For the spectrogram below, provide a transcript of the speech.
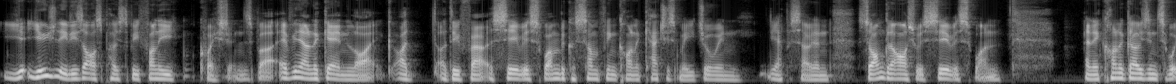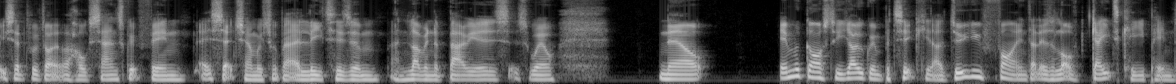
usually these are supposed to be funny questions, but every now and again, like I, I do throw out a serious one because something kind of catches me during the episode, and so I'm going to ask you a serious one. and it kind of goes into what you said with like the whole Sanskrit thing, etc. And we talk about elitism and lowering the barriers as well. Now, in regards to yoga in particular, do you find that there's a lot of gatekeeping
